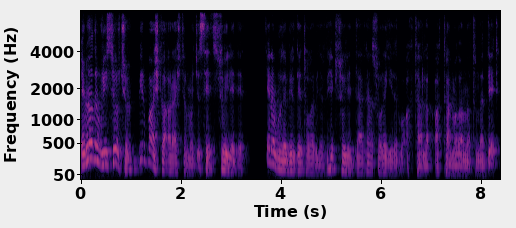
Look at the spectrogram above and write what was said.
Another researcher, bir başka araştırmacı söyledi. Gene burada bir det olabilirdi. Hep söyledilerden sonra gelir bu aktarla, aktarmalı anlatımda det.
